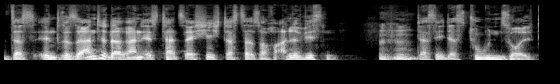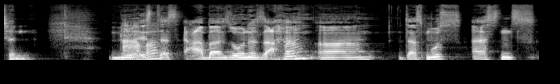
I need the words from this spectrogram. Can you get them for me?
Das Interessante daran ist tatsächlich, dass das auch alle wissen mhm. dass sie das tun sollten. Nur aber? ist das aber so eine Sache, äh, das muss erstens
